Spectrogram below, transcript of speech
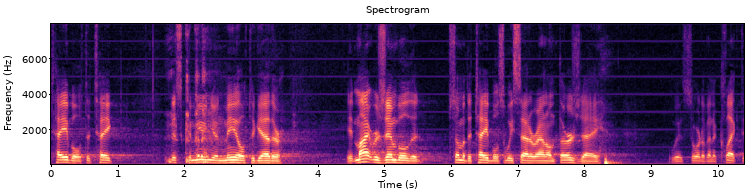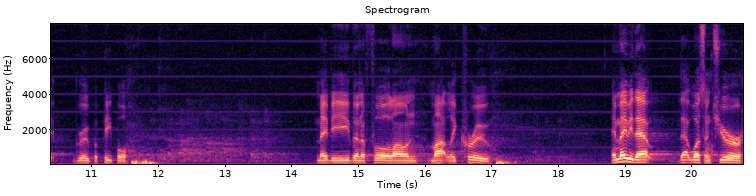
table to take this communion meal together, it might resemble the, some of the tables we sat around on Thursday with sort of an eclectic group of people, maybe even a full on motley crew. And maybe that, that wasn't your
